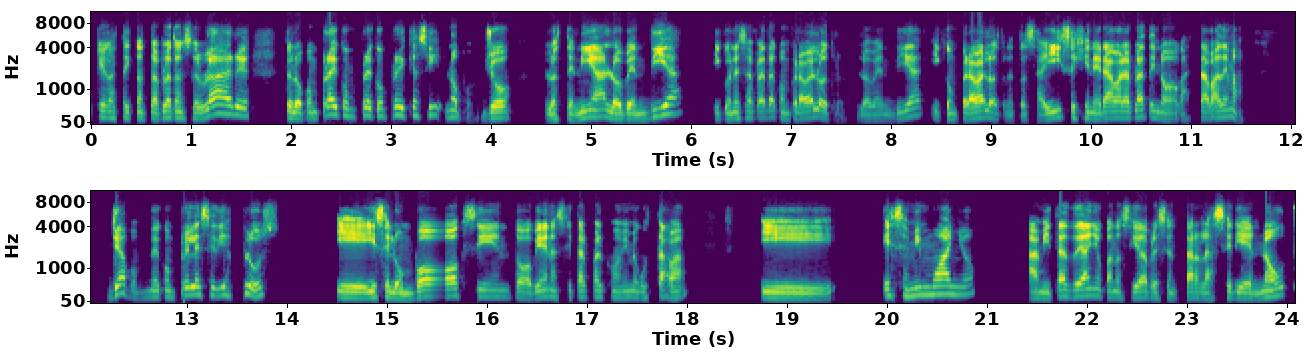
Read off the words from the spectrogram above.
qué gastáis tanta plata en celulares? Te lo compré, compré, compré, y que así. No, pues yo los tenía, los vendía y con esa plata compraba el otro. Lo vendía y compraba el otro. Entonces ahí se generaba la plata y no gastaba de más. Ya, pues me compré el S10 Plus y hice el unboxing, todo bien, así tal cual como a mí me gustaba. Y ese mismo año, a mitad de año, cuando se iba a presentar la serie Note,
